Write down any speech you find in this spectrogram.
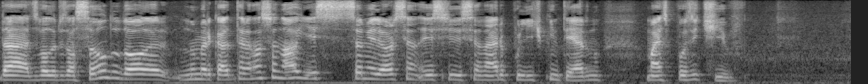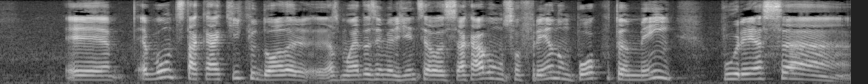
da desvalorização do dólar no mercado internacional e esse melhor esse cenário político interno mais positivo. É, é bom destacar aqui que o dólar, as moedas emergentes, elas acabam sofrendo um pouco também por essa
